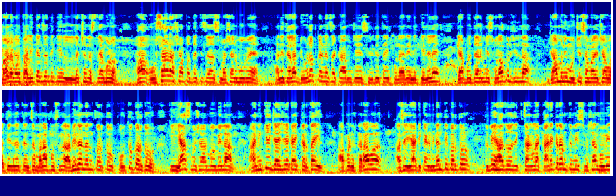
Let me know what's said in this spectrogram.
महानगरपालिकेचं देखील लक्ष नसल्यामुळं हा ओसाड अशा पद्धतीचा स्मशानभूमी आहे. आणि त्याला डेव्हलप करण्याचं काम जे श्रीदेताई फुलारे यांनी केलेलं आहे त्याबद्दल मी सोलापूर जिल्हा जामुनी मोची समाजाच्या वतीनं त्यांचं मनापासून अभिनंदन करतो कौतुक करतो की या स्मशानभूमीला आणखी जे जे काही करता येईल. आपण करावं असं या ठिकाणी विनंती करतो. तुम्ही हा जो एक चांगला कार्यक्रम तुम्ही स्मशानभूमी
